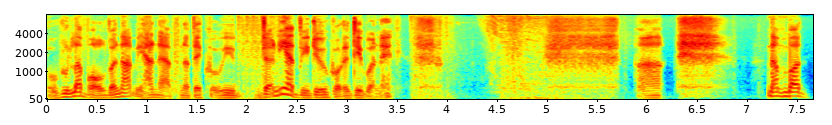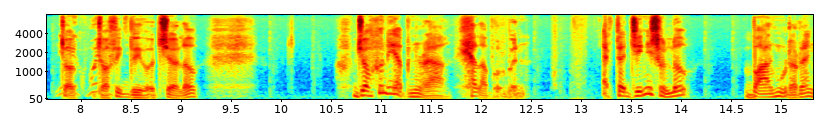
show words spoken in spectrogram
ওগুলা বলবেন আমি হ্যাঁ আপনাদের খুবই জানিয়ে ভিডিও করে দিব না নাম্বার ট্রফিক দুই হচ্ছে হলো, যখনই আপনারা খেলা করবেন একটা জিনিস হলো বারমুডা র্যাং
